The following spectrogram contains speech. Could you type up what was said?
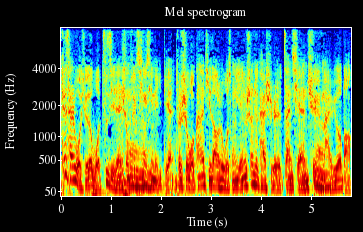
这才是我觉得我自己人生最庆幸的一点。就是我刚才提到的是，我从研究生就开始攒钱去买余额宝。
